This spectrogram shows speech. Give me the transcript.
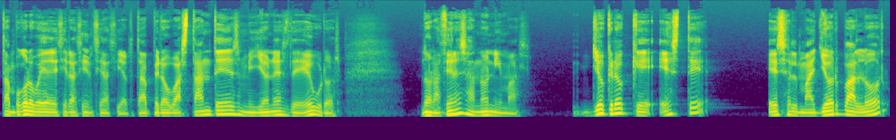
tampoco lo voy a decir a ciencia cierta, pero bastantes millones de euros. Donaciones anónimas. Yo creo que este es el mayor valor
